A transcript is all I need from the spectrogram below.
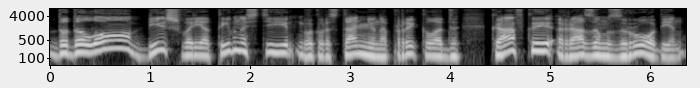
додало більш варіативності використанню, наприклад, кавки разом з Робін.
